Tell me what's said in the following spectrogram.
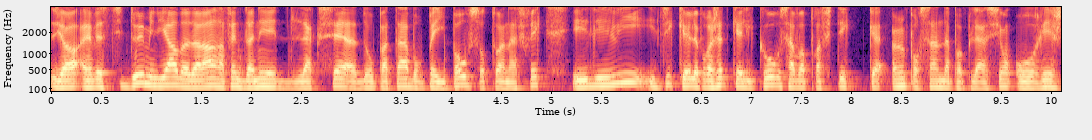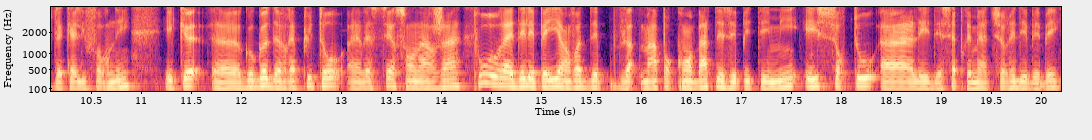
il a investi 2 milliards de dollars afin de donner de l'accès à l'eau potable aux pays pauvres, surtout en Afrique. Et lui, il dit que le projet de Calico, ça va profiter que 1 de la population aux riches de Californie et que euh, Google devrait plutôt investir son argent pour aider les pays en voie de développement, pour combattre les épidémies et surtout euh, les décès prématurés des bébés.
